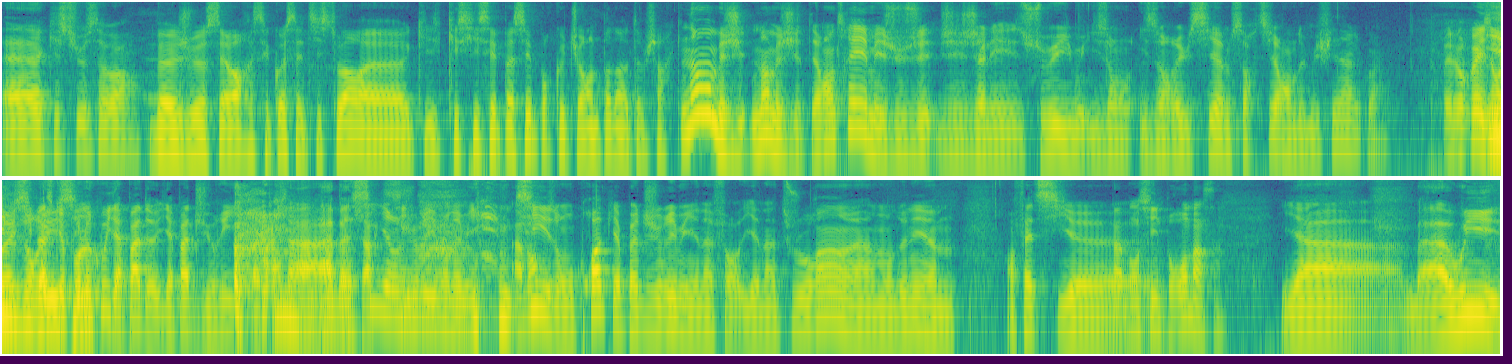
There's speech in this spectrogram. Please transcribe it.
Euh, Qu'est-ce que tu veux savoir? Bah, je veux savoir, c'est quoi cette histoire euh, qui- Qu'est-ce qui s'est passé pour que tu rentres pas dans la Top Shark? Non, mais j'y- non, mais j'y étais rentré, mais j'allais. Tu veux, ils, ils ont, ils ont réussi à me sortir en demi-finale, quoi. Mais pourquoi ils Ils ont réussi ont Parce que pour le coup, il n'y a, pas de- y a pas de jury, il n'y a pas de tout ça. à Ah bah Top si, il y a un jury, mon ami. Ah si, bon on croit qu'il n'y a pas de jury, mais il y en a, for- y en a toujours un. À un moment donné, euh, en fait, si. euh, Pas bon signe pour Romain, ça. Il y a. Bah oui,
